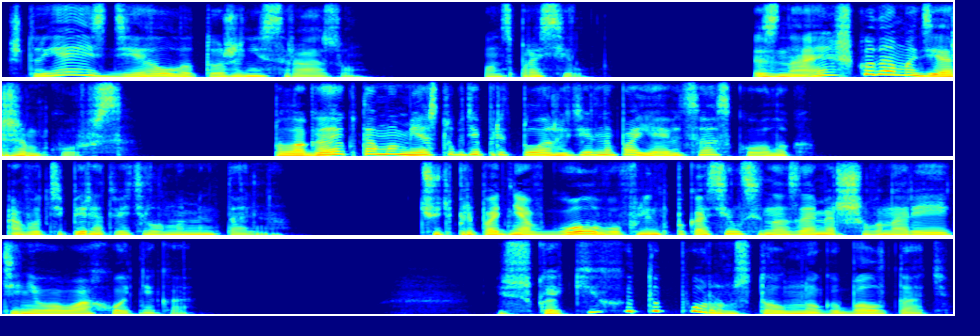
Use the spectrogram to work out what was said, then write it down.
что я и сделала тоже не сразу. Он спросил. «Знаешь, куда мы держим курс?» Полагаю, к тому месту, где предположительно появится осколок. А вот теперь ответила моментально. Чуть приподняв голову, Флинт покосился на замершего на рее теневого охотника. «Из каких это пор он стал много болтать?»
